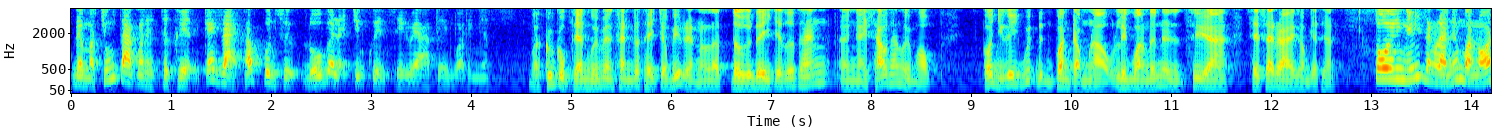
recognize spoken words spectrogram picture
để mà chúng ta có thể thực hiện cái giải pháp quân sự đối với lại chính quyền Syria, thưa anh Võ Thành Nhân. Và cuối cùng thì anh Nguyễn Văn Khanh có thể cho biết rằng là từ đây cho tới tháng à, ngày 6 tháng 11 có những cái quyết định quan trọng nào liên quan đến Syria sẽ xảy ra hay không dạ thưa anh? Tôi nghĩ rằng là nếu mà nói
